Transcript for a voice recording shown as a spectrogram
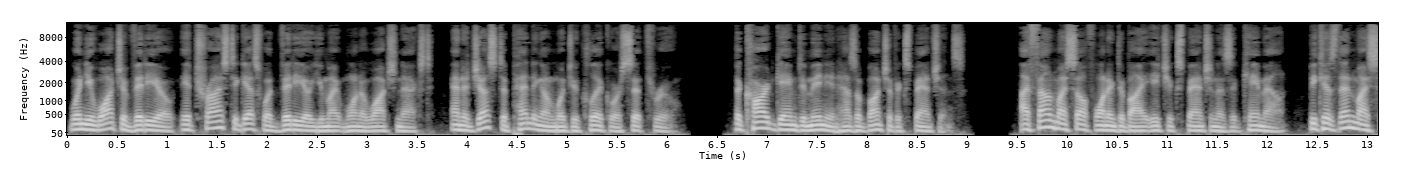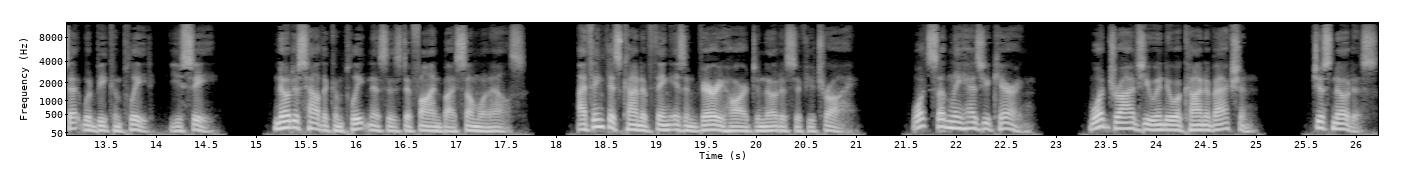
When you watch a video, it tries to guess what video you might want to watch next, and adjusts depending on what you click or sit through. The card game Dominion has a bunch of expansions. I found myself wanting to buy each expansion as it came out, because then my set would be complete, you see. Notice how the completeness is defined by someone else. I think this kind of thing isn't very hard to notice if you try. What suddenly has you caring? What drives you into a kind of action? Just notice.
